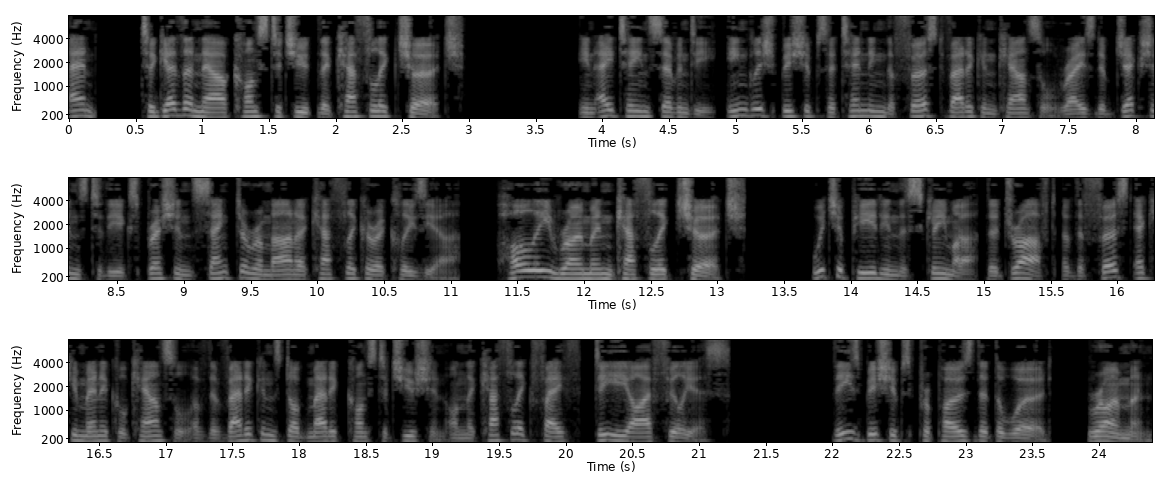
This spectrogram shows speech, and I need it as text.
and together now constitute the Catholic Church. In 1870, English bishops attending the First Vatican Council raised objections to the expression Sancta Romana Catholica Ecclesia, Holy Roman Catholic Church, which appeared in the schema the draft of the First Ecumenical Council of the Vatican's dogmatic constitution on the Catholic faith, Dei Filius. These bishops proposed that the word «Roman»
